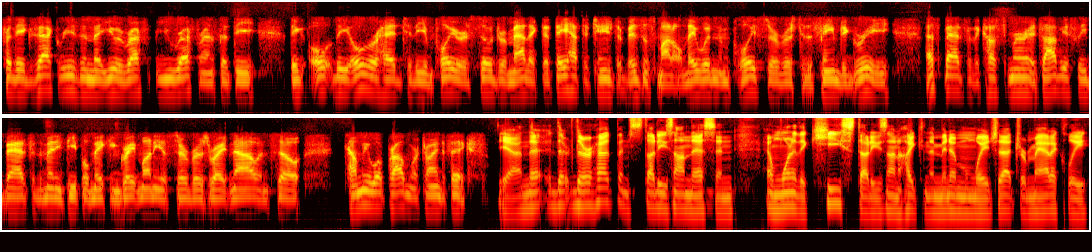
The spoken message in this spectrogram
for the exact reason that you ref- you referenced that the the the overhead to the employer is so dramatic that they have to change their business model and they wouldn't employ servers to the same degree. That's bad for the customer. It's obviously bad for the many people making great money as servers right now. And so, tell me what problem we're trying to fix. Yeah, and there, there, there have been studies on this, and and one of the key studies on hiking the minimum wage that dramatically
